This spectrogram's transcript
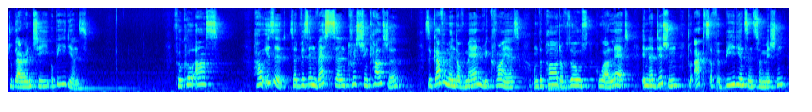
to guarantee obedience. Foucault asks, How is it that within Western Christian culture, the government of man requires, on the part of those who are led, in addition to acts of obedience and submission,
